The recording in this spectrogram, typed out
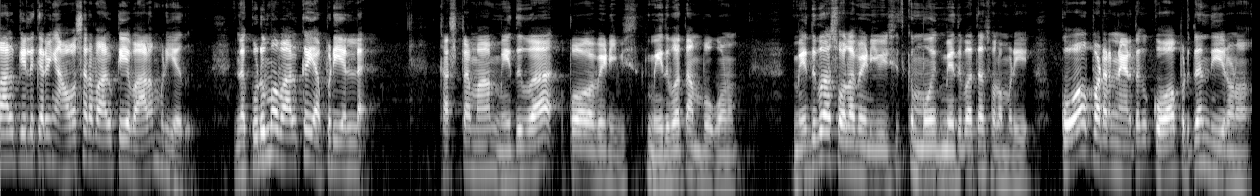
வாழ்க்கையில் இருக்கிறவங்க அவசர வாழ்க்கையை வாழ முடியாது. இந்த குடும்ப வாழ்க்கை அப்படி இல்லை கஷ்டமாக மெதுவாக போக வேண்டிய விஷயத்துக்கு மெதுவாக தான் போகணும். மெதுவாக சொல்ல வேண்டிய விஷயத்துக்கு மொ மெதுவாக தான் சொல்ல முடியும். கோவப்படுற நேரத்துக்கு கோவப்பட்டு தான் தீரணும்.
